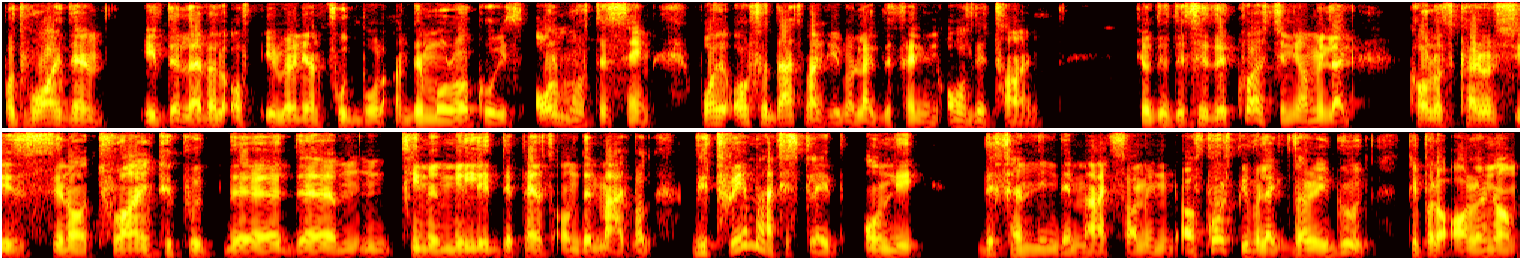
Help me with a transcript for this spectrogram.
But why then if the level of Iranian football and the Morocco is almost the same, why also that many people like defending all the time? So this is the question. I mean, like Carlos Queiroz is, you know, trying to put the the um, team in Milli depends on the match, but with three matches played, only defending the match. So, I mean, of course, people like very good. People are all in on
